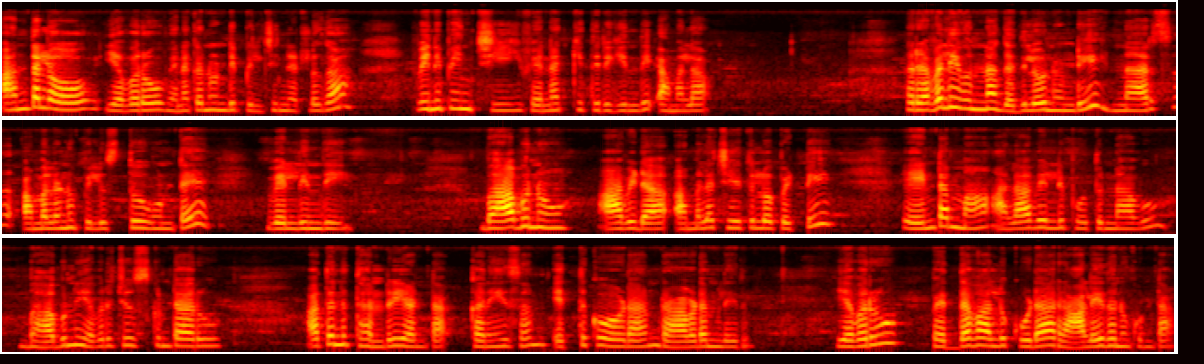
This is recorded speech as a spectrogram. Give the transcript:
అంతలో ఎవరో వెనక నుండి పిలిచినట్లుగా వినిపించి వెనక్కి తిరిగింది అమల. రవలి ఉన్న గదిలో నుండి నర్స్ అమలను పిలుస్తూ ఉంటే వెళ్ళింది. బాబును ఆవిడ అమల చేతిలో పెట్టి ఏంటమ్మా అలా వెళ్ళిపోతున్నావు? బాబును ఎవరు చూసుకుంటారు? అతని తండ్రి అంట. కనీసం ఎత్తుకోవడం రావడం లేదు. ఎవరు? పెద్దవాళ్ళు కూడా రాలేదనుకుంటా.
